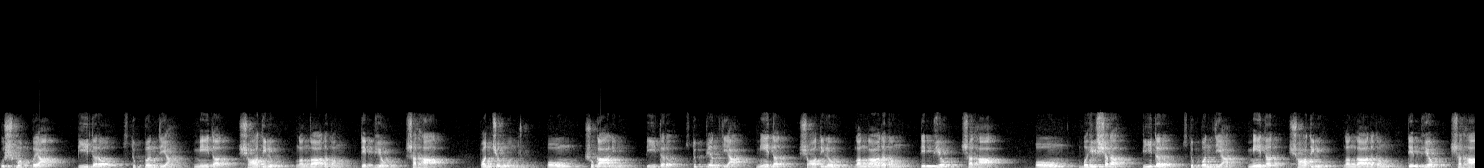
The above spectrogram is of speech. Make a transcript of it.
উষ্মপ্যা পীতর স্তূপন্তিয়া মেতদ সতিল গঙ্গাদকং তেভ্য সধা পঞ্চম মন্ত্র। ওং সুকালিনু পীতর স্তূপ্যন্তিয়া। মেতদ সতিল গঙ্গাদকং তেভ্য সধা ওং বহিঃসদ পীতর স্তূপন্তিয়া মেতদ সতিল গঙ্গাদকং তেভ্য সধা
